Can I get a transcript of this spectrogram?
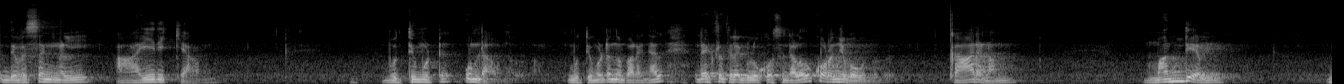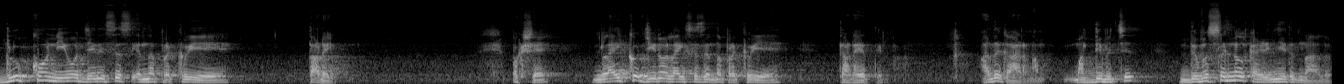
ദിവസങ്ങളിൽ ആയിരിക്കാം ബുദ്ധിമുട്ട് ഉണ്ടാവുന്നത്. ബുദ്ധിമുട്ടെന്ന് പറഞ്ഞാൽ രക്തത്തിലെ ഗ്ലൂക്കോസിന്റെ അളവ് കുറഞ്ഞു പോകുന്നത്. കാരണം മദ്യം ഗ്ലൂക്കോനിയോജെനിസിസ് എന്ന പ്രക്രിയയെ തടയും. പക്ഷേ ഗ്ലൈക്കോജീനോലൈസിസ് എന്ന പ്രക്രിയയെ തടയത്തില്ല. അത് കാരണം മദ്യപിച്ച് ദിവസങ്ങൾ കഴിഞ്ഞിരുന്നാലും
